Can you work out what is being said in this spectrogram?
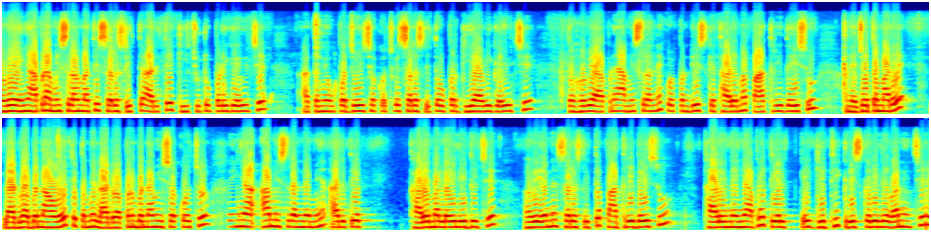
હવે અહીંયા આપણા મિશ્રણમાંથી સરસ રીતે આ રીતે ઘી છૂટું પડી ગયું છે. આ તમે ઉપર જોઈ શકો છો કે સરસ રીતે ઉપર ઘી આવી ગયું છે. તો હવે આપણે આ મિશ્રણને કોઈ પણ ડીશ કે થાળીમાં પાથરી દઈશું. અને જો તમારે લાડવા બનાવવા હોય તો તમે લાડવા પણ બનાવી શકો છો. અહીંયા આ મિશ્રણને મેં આ રીતે થાળીમાં લઈ લીધું છે. હવે એને સરસ રીતે પાથરી દઈશું. થાળીને અહીંયા આપણે તેલ કે ઘીથી ક્રીસ કરી લેવાની છે.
